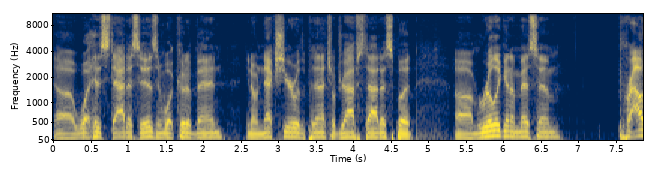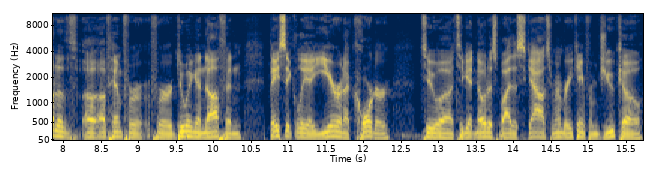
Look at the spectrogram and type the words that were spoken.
uh, what his status is and what could have been you know next year with a potential draft status. But um, really going to miss him. Proud of uh, of him for for doing enough and basically a year and a quarter to uh, to get noticed by the scouts. Remember, he came from JUCO,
